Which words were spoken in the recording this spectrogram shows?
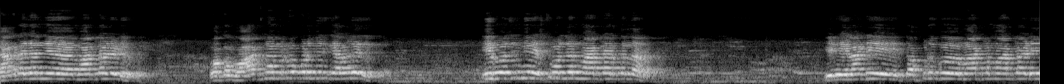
గంగరాజాన్ని మాట్లాడాడు. ఒక వార్డు మెంబర్ కూడా మీరు గెలలేదు. ఈ రోజు మీరు ఇష్టం మాట్లాడుతున్నారు. ఇలాంటి తప్పుడు మాటలు మాట్లాడి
